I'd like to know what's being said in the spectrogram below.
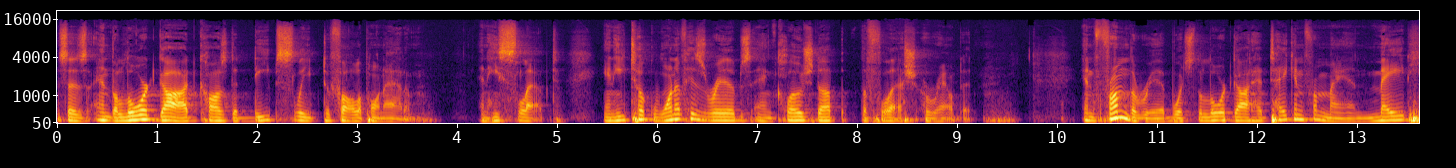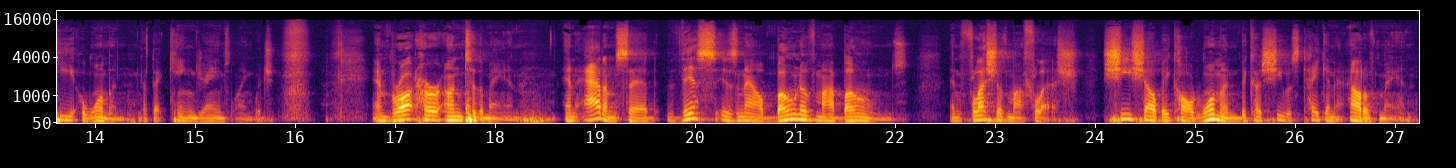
It says, And the Lord God caused a deep sleep to fall upon Adam, and he slept. And he took one of his ribs and closed up the flesh around it. And from the rib which the Lord God had taken from man, made he a woman. Got that King James language. And brought her unto the man. And Adam said, This is now bone of my bones and flesh of my flesh. She shall be called woman because she was taken out of man.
